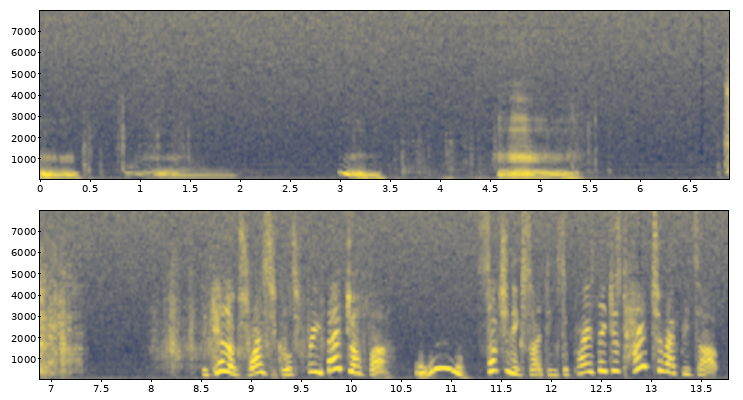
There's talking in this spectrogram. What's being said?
Hmm. Hmm. Hmm. The Kellogg's Ricicles free badge offer. Ooh. Such an exciting surprise, they just had to wrap it up.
